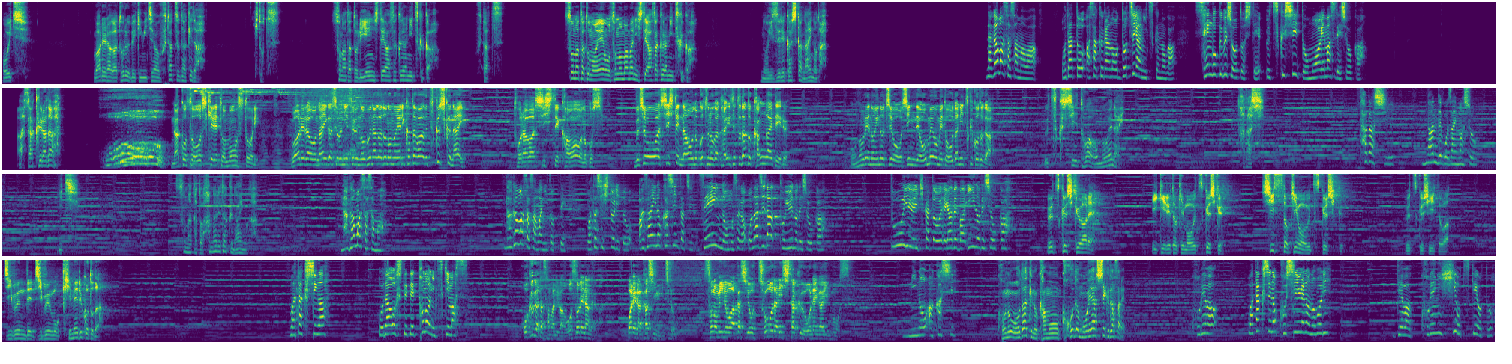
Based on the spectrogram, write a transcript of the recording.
お市我らが取るべき道は二つだけだ。一つそなたと離縁して朝倉に着くか。二つそなたとの縁をそのままにして朝倉に着くか。のいずれかしかないのだ。長政様は織田と朝倉のどちらにつくのが戦国武将として美しいと思われますでしょうか？朝倉だ。おおなこそ惜しけれと申す通り我らをないがしろにする信長殿のやり方は美しくない。虎は死して皮を残し武将は死して名を残すのが大切だと考えている。己の命を惜しんでおめおめと織田につくことが美しいとは思えない。ただし。ただし何でございましょう？一。そなたと離れたくないのだ。長政様。長政様にとって私一人と浅井の家臣たち全員の重さが同じだというのでしょうか？どういう生き方を選べばいいのでしょうか？美しくあれ。生きる時も美しく死す時も美しく。美しいとは自分で自分を決めることだ。私が織田を捨てて殿につきます。奥方様には恐れながら我ら家臣一同その身の証を頂戴したくお願い申す。身の証この織田家の家紋をここで燃やしてくだされ。これは私の腰入れの上り。ではこれに火をつけよと。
